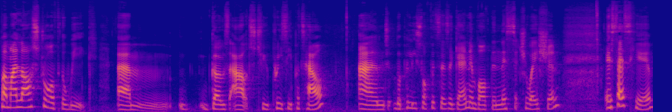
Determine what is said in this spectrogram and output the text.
But my last straw of the week um, goes out to Priti Patel and the police officers again involved in this situation. It says here,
